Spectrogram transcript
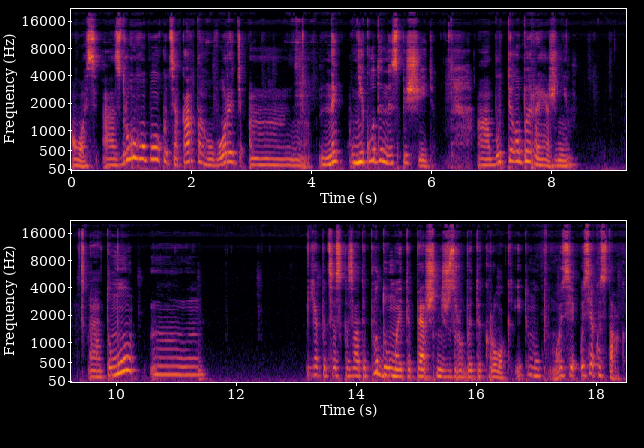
Ось. А з другого боку, ця карта говорить: нікуди не спішіть, будьте обережні. Тому, як би це сказати, подумайте, перш ніж зробити крок. І тому ось, ось якось так.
